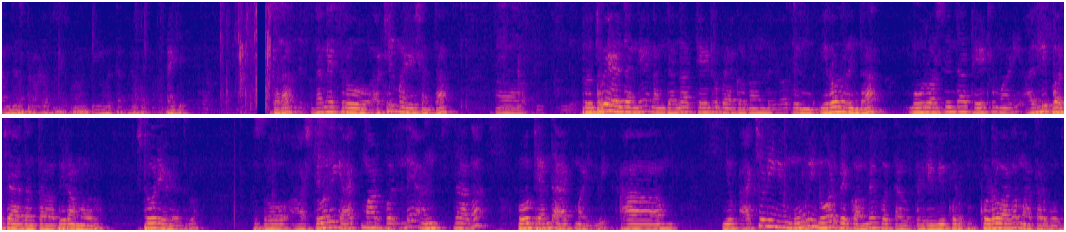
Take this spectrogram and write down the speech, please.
I'm just proud of team with ಅಷ್ಟೇ. ಥ್ಯಾಂಕ್ ಯು ನನ್ನ ಹೆಸರು ಅಖಿಲ್ ಮಹೇಶ್ ಅಂತ. ಪೃಥ್ವಿ ಹೇಳ್ದಂಗೆ ನಮ್ದೆಲ್ಲ ಥಿಯೇಟ್ರ್ ಬ್ಯಾಕ್ಗ್ರೌಂಡ್ ಇರೋದ್ರಿಂದ ಇರೋದ್ರಿಂದ ಮೂರು ವರ್ಷದಿಂದ ಥಿಯೇಟ್ರ್ ಮಾಡಿ ಅಲ್ಲಿ ಪರಿಚಯ ಆದಂಥ ಅಭಿರಾಮ್ ಅವರು ಸ್ಟೋರಿ ಹೇಳಿದ್ರು. ಸೊ ಆ ಸ್ಟೋರಿಗೆ ಆ್ಯಕ್ಟ್ ಮಾಡಬಲ್ಲೆ ಅನಿಸಿದಾಗ ಓಕೆ ಅಂತ ಆ್ಯಕ್ಟ್ ಮಾಡಿದ್ವಿ. ನೀವು ಆ್ಯಕ್ಚುಲಿ ನೀವು ಮೂವಿ ನೋಡಬೇಕು, ಆಮೇಲೆ ಗೊತ್ತಾಗುತ್ತೆ ರಿವ್ಯೂ ಕೊಡ್, ಕೊಡುವಾಗ ಮಾತಾಡ್ಬೋದು.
